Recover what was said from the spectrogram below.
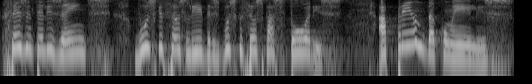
Seja inteligente, busque seus líderes, busque seus pastores, aprenda com eles.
